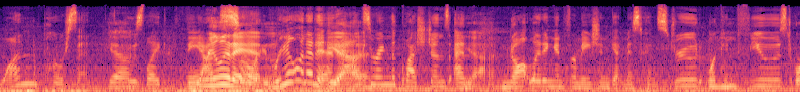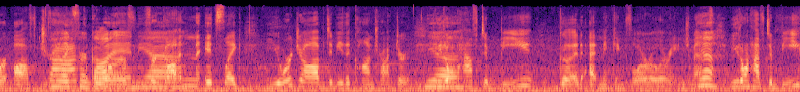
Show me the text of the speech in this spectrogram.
one person Yeah. who's like the Reel it answer, in. reeling it in, Yeah. answering the questions and Yeah. Mm-hmm. not letting information get misconstrued or confused or off track forgotten, yeah. forgotten. It's like your job to be the contractor. You don't have to be good at making floral arrangements. Yeah. You don't have to be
